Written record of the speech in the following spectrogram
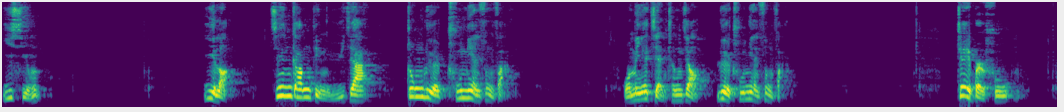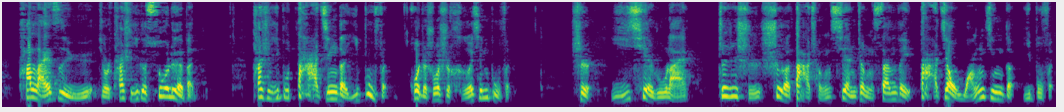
一行，译了《金刚顶瑜伽中略出念诵法》，我们也简称叫《略出念诵法》。这本书，它来自于，就是它是一个缩略本，它是一部大经的一部分，或者说是核心部分，是一切如来。真实摄大乘宪政三位大教王经的一部分，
